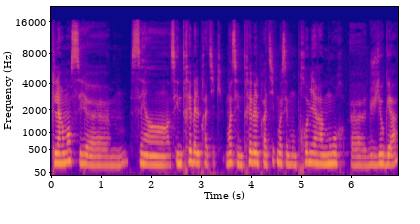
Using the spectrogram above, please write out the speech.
clairement, c'est euh, un, une très belle pratique. Moi, c'est une très belle pratique. Moi, c'est mon premier amour euh, du yoga.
